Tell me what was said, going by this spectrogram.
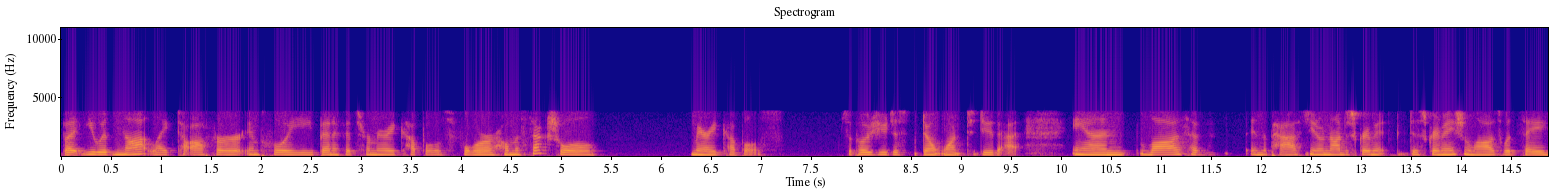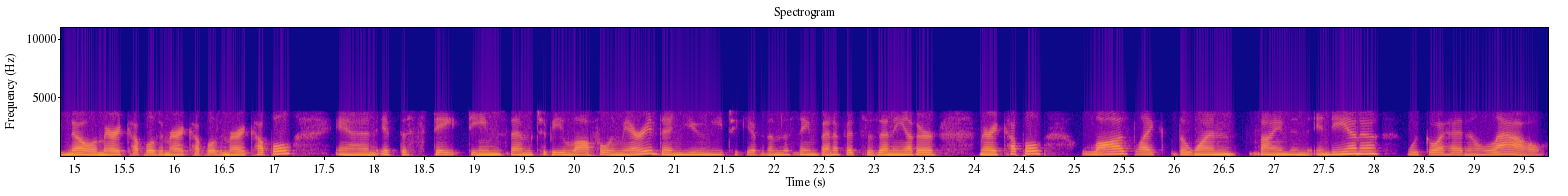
but you would not like to offer employee benefits for married couples for homosexual married couples. Suppose you just don't want to do that. And laws have in the past, you know, non-discrimination laws would say no, a married couple is a married couple is a married couple, and if the state deems them to be lawfully married, then you need to give them the same benefits as any other married couple. Laws like the one signed in Indiana would go ahead and allow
